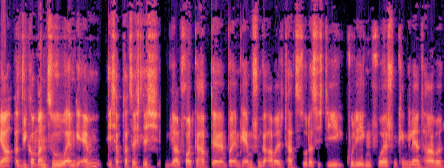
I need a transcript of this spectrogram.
Ja, also wie kommt man zu MGM? Ich habe tatsächlich ja einen Freund gehabt, der bei MGM schon gearbeitet hat, so dass ich die Kollegen vorher schon kennengelernt habe.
